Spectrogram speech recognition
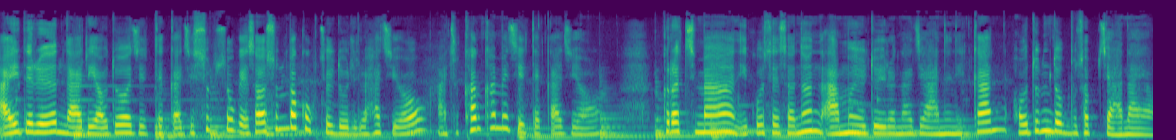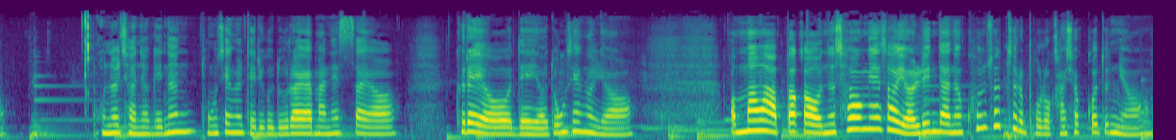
아이들은 날이 어두워질 때까지 숲속에서 숨바꼭질 놀이를 하지요. 아주 캄캄해질 때까지요. 그렇지만 이곳에서는 아무 일도 일어나지 않으니까 어둠도 무섭지 않아요. 오늘 저녁에는 동생을 데리고 놀아야만 했어요. 그래요, 내 여동생을요. 엄마와 아빠가 어느 성에서 열린다는 콘서트를 보러 가셨거든요.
